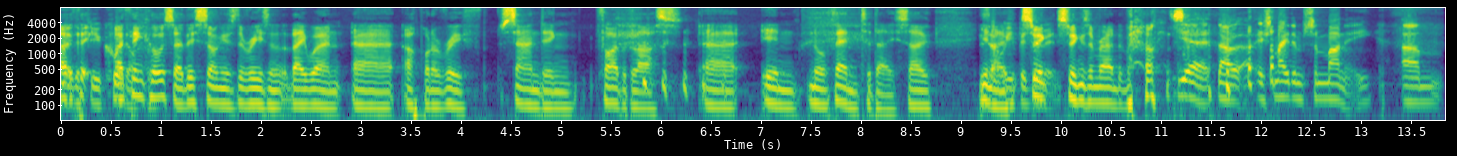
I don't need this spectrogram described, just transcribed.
I, made a few quid I think also this song is the reason that they weren't uh, up on a roof sanding fiberglass uh, in North End today. So, you know, what you've been swing, swings and roundabouts. yeah, no, it's made them some money. Um,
